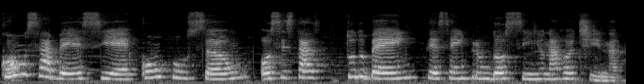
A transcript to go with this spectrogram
Como saber se é compulsão ou se está tudo bem ter sempre um docinho na rotina?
